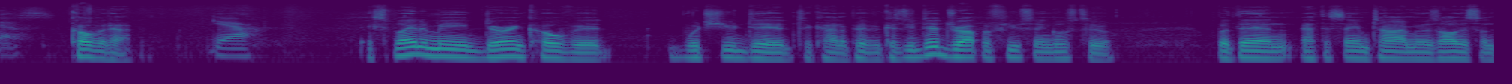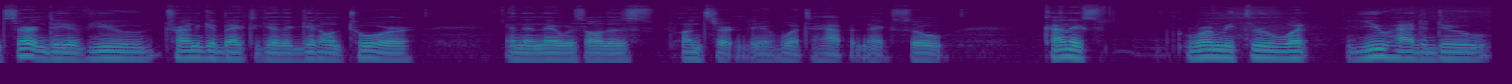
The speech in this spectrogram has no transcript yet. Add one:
yes COVID happened. yeah Explain to me during COVID what you did to kind of pivot because you did drop a few singles too, but then at the same time it was all this uncertainty of you trying to get back together, get on tour, and then there was all this uncertainty of what to happen next. So, kind of run me through what you had to do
